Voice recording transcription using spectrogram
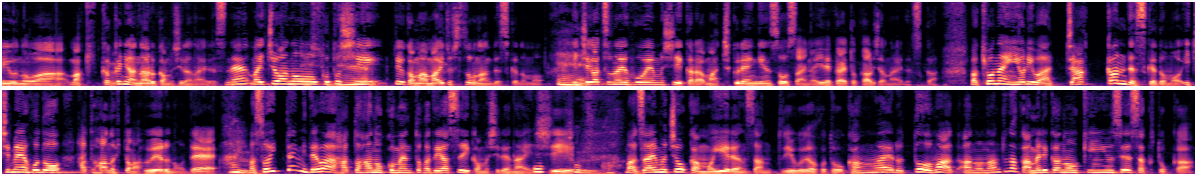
いうのは、まあ、きっかけにはなるかもしれないですね。まあ、一応あの、ね、今年というか、まあ、毎年そうなんですけども、えー、1月の FOMC から、まあ、地区連銀総裁の入れ替えとかあるじゃないですか。まあ、去年よりは若干ですけども、1名ほどハト派の人が増えるので、はい、まあ、そういった意味では、ハト派のコメントが出やすいかもしれないし、まあ、財務長官もイエレンさんというようなことを考えると、まあ、あの、なんとなくアメリカの金融政策とか、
